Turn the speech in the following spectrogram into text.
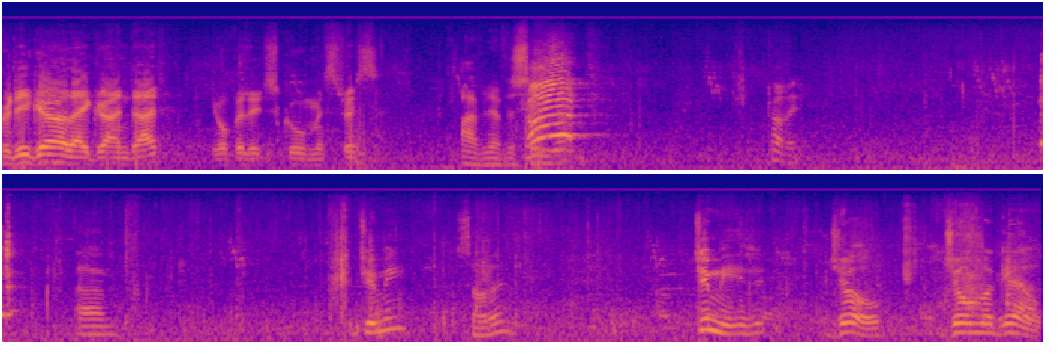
Pretty girl, eh, Grandad? Your village schoolmistress? I've never seen Cut! Cut it. Um, Jimmy? Sorry? Jimmy, is it? Joe. Joe McGill.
